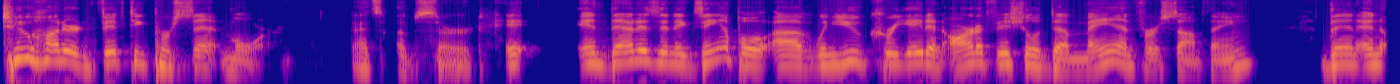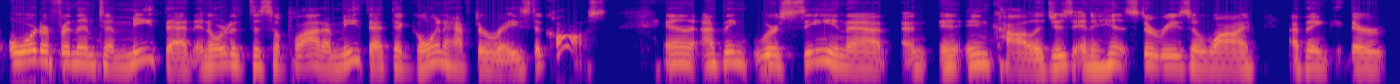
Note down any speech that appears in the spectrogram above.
250 percent more. That's absurd. It, and that is an example of when you create an artificial demand for something, then in order for them to meet that, in order to supply to meet that, they're going to have to raise the cost. And I think we're seeing that in, in, colleges, and hence the reason why I think they're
